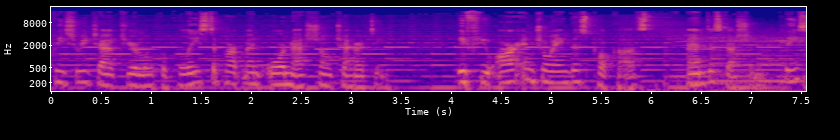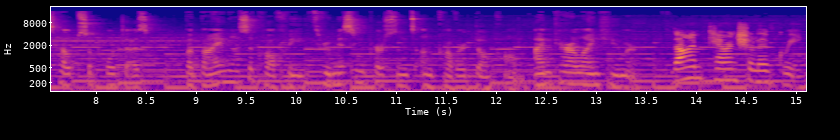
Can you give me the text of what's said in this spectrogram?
please reach out to your local police department or national charity. If you are enjoying this podcast and discussion, please help support us by buying us a coffee through missingpersonsuncovered.com. I'm Caroline Humer. And I'm Karen Shalev Greene.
